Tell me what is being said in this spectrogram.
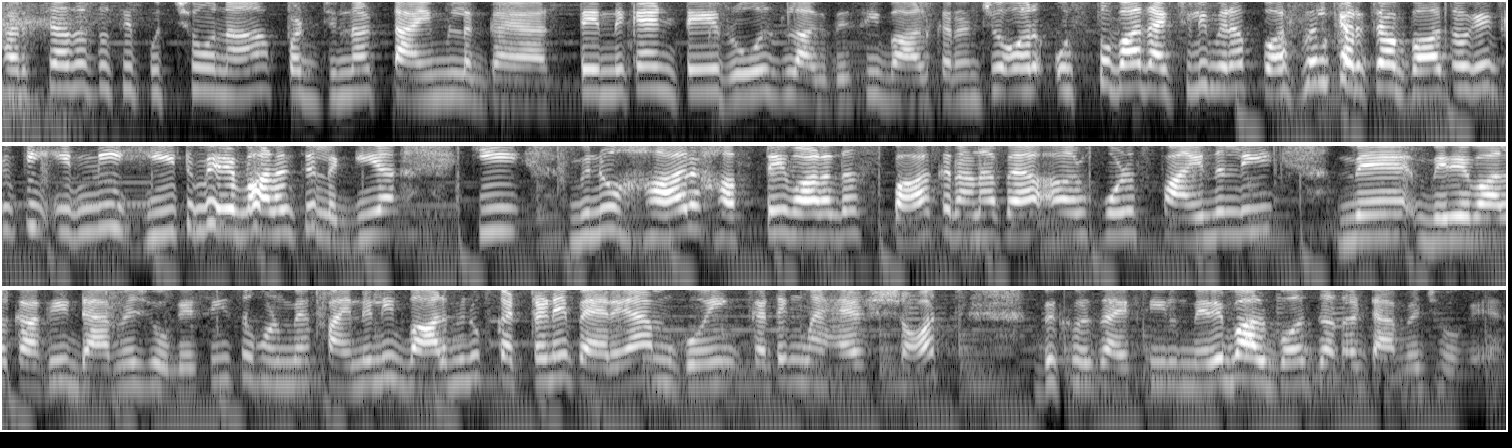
ਖਰਚਾ ਤਾਂ ਤੁਸੀਂ ਪੁੱਛੋ ਨਾ ਪਰ ਜਿੰਨਾ ਟਾਈਮ ਲੱਗਾ ਆ 3 ਘੰਟੇ ਰੋਜ਼ ਲੱਗਦੇ ਸੀ ਵਾਲ ਕਰਨ ਚ ਔਰ ਉਸ ਤੋਂ ਬਾਅਦ ਐਕਚੁਅਲੀ ਮੇਰਾ ਪਰਸਨਲ ਖਰਚਾ ਬਹੁਤ ਹੋ ਗਿਆ ਕਿਉਂਕਿ ਇੰਨੀ ਹੀਟ ਮੇਰੇ ਵਾਲਾਂ 'ਚ ਲੱਗੀ ਆ ਕਿ ਮੈਨੂੰ ਹਰ ਹਫ਼ਤੇ ਵਾਲਾਂ ਦਾ ਸਪਾ ਕਰਾਉਣਾ ਪਿਆ ਔਰ ਹੁਣ ਫਾਈਨਲੀ ਮੈਂ, ਮੇਰੇ ਵਾਲ ਕਾਫੀ ਡੈਮੇਜ ਹੋ ਗਏ ਸੀ ਸੋ ਹੁਣ ਮੈਂ ਫਾਈਨਲੀ ਵਾਲ ਮੈਨੂੰ ਕੱਟਣੇ ਪੈ ਰਹੇ ਆ। I'm going cutting my hair short because I feel ਮੇਰੇ ਵਾਲ ਬਹੁਤ ਜ਼ਿਆਦਾ ਡੈਮੇਜ ਹੋ ਗਏ ਆ।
